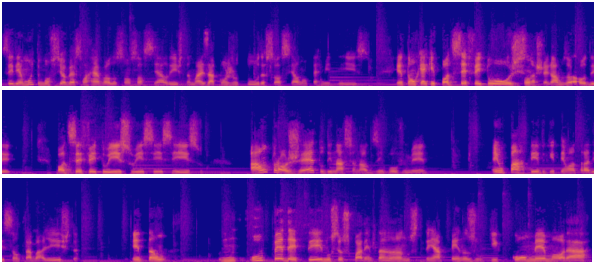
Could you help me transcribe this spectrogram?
seria muito bom se houvesse uma revolução socialista, mas a conjuntura social não permite isso. Então o que é que pode ser feito hoje se nós chegarmos ao poder? Pode ser feito isso, isso, isso e isso. Há um projeto de nacional desenvolvimento em um partido que tem uma tradição trabalhista. Então, o PDT, nos seus 40 anos, tem apenas o que comemorar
